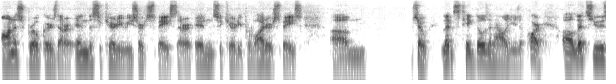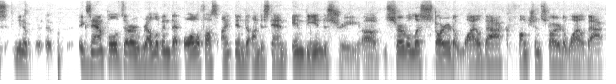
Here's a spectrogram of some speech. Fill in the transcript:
honest brokers that are in the security research space, that are in security provider space. Um, so let's take those analogies apart. Uh, let's use, you know, examples that are relevant that all of us understand in the industry. Uh, serverless started a while back, function started a while back.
